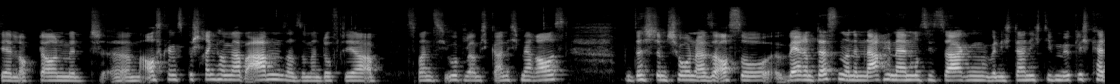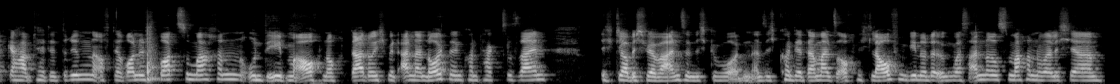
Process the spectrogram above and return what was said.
der Lockdown mit ähm, Ausgangsbeschränkungen ab abends. Also man durfte ja ab 20 Uhr, glaube ich, gar nicht mehr raus. Und das stimmt schon. Also auch so währenddessen und im Nachhinein muss ich sagen, wenn ich da nicht die Möglichkeit gehabt hätte, drin auf der Rolle Sport zu machen und eben auch noch dadurch mit anderen Leuten in Kontakt zu sein, ich glaube, ich wäre wahnsinnig geworden. Also ich konnte ja damals auch nicht laufen gehen oder irgendwas anderes machen, weil ich ja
